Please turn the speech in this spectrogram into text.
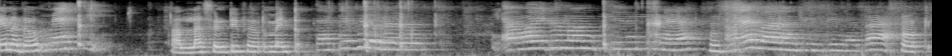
ಏನದು? ಅಲ್ಲ ಶುಂಠಿ ಪೆಪರ್ಮೆಂಟ್ ಓಕೆ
